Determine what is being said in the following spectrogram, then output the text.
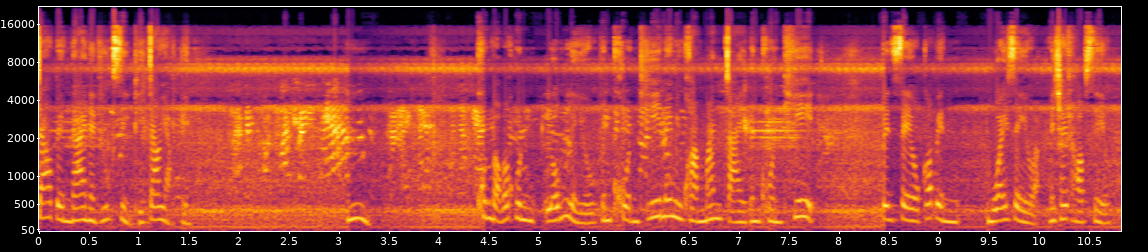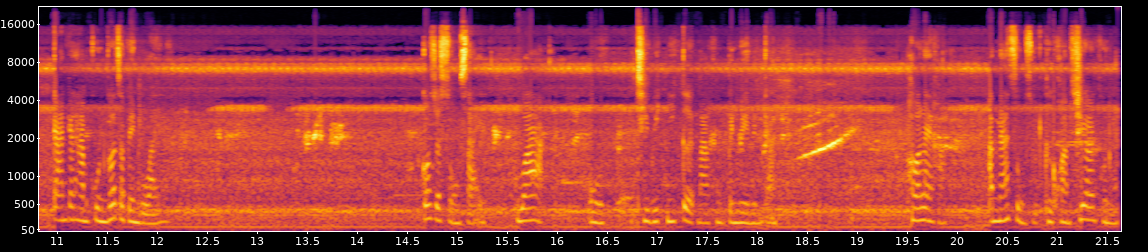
เจ้าเป็นได้ในทุกสิ่งที่เจ้าอยากเป็นอืมคุณบอกว่าคุณล้มเหลว เป็นคนที่ไม่มีความมั่นใจ เป็นคนที่เป็นเซลล์ก็เป็นบวยเซลล์อะไม่ใช่ท็อปเซลล์การกระทำคุณก็จะเป็นบวย ก็จะสงสัยว่า โอ้ชีวิตนี้เกิดมาคงเป็นเวรเป็นกรรมเพราะอะไรคะ อำนาจสูงสุดคือความเชื่อคุณไง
